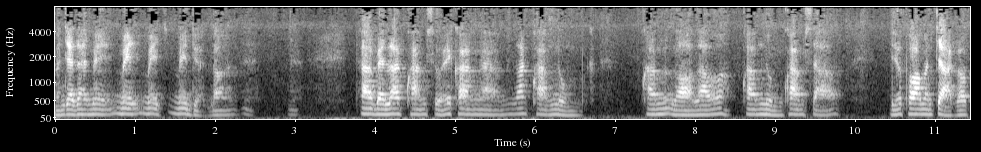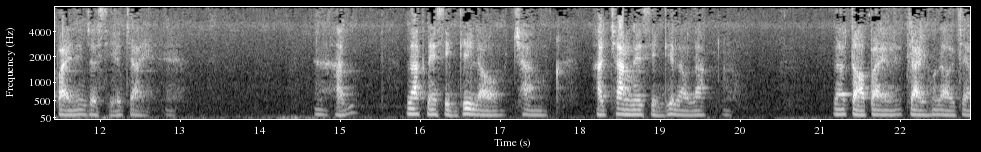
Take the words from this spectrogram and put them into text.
มันจะได้ไม่ไม่ไม่ไม่เดือดร้อน ถ้าไปรักความสวยความงาม รักความหนุ่ม ความหล่อเรา ความหนุ่มความสาว เดี๋ยวพอมันจากเราไปนี่จะเสียใจหัดรักในสิ่งที่เราชัง หัดชังในสิ่งที่เรารัก แล้วต่อไปใจของเราจะ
